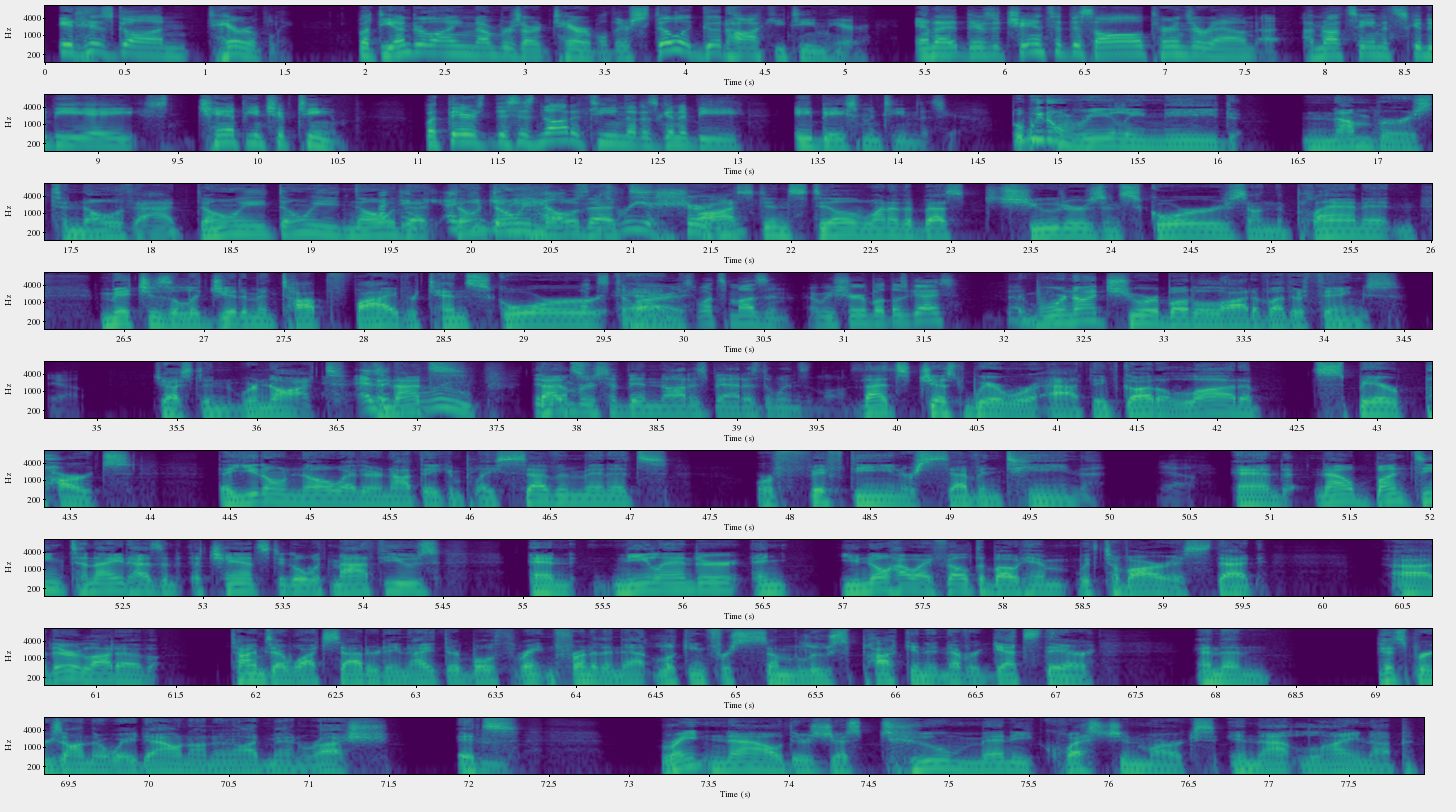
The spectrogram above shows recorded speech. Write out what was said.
It has gone terribly, but the underlying numbers aren't terrible. There's still a good hockey team here. And I, there's a chance that this all turns around. I, I'm not saying it's going to be a championship team, but there's this is not a team that is going to be a basement team this year. But we don't really need numbers to know that, don't we? Don't we know think- that? I don't don't we know helps. It's that. Austin's still one of the best shooters and scorers on the planet, and Mitch is a legitimate top five or ten scorer. What's Tavares? What's Muzzin? Are we sure about those guys? We're not sure about a lot of other things. Yeah. Justin, we're not. As and a that's, group, the numbers have been not as bad as the wins and losses. That's just where we're at. They've got a lot of spare parts that you don't know whether or not they can play seven minutes or 15 or 17. yeah. And now Bunting tonight has a, a chance to go with Matthews and Nylander. And you know how I felt about him with Tavares, that uh, there are a lot of times I watch Saturday night, they're both right in front of the net looking for some loose puck and it never gets there. And then Pittsburgh's on their way down on an odd man rush. It's hmm. right now, there's just too many question marks in that lineup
